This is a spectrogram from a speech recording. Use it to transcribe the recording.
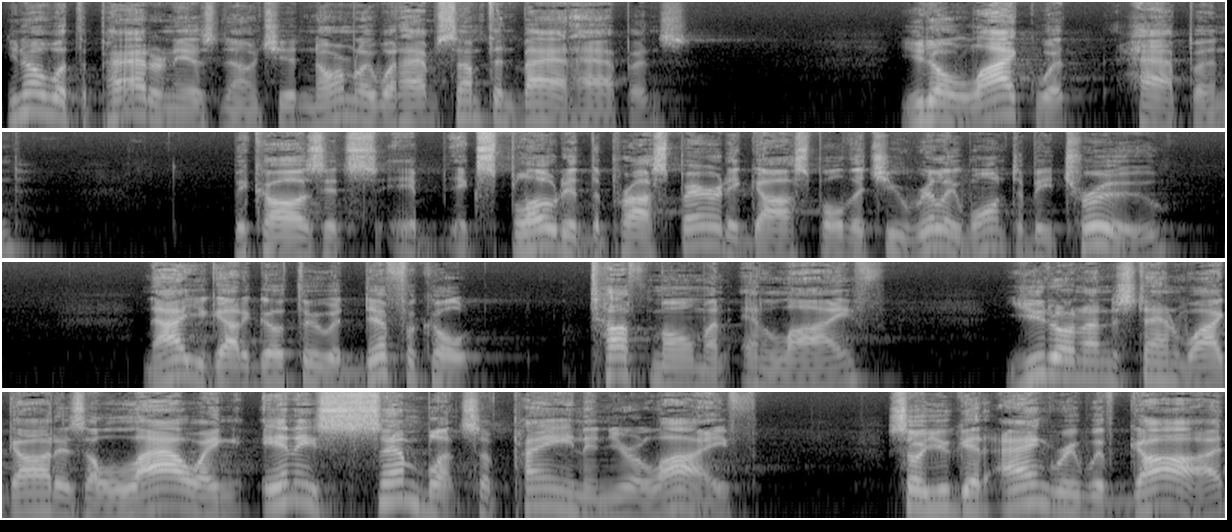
You know what the pattern is, don't you? Normally, what happens, something bad happens. You don't like what happened because it's it exploded the prosperity gospel that you really want to be true. Now you got to go through a difficult, tough moment in life. You don't understand why God is allowing any semblance of pain in your life. So you get angry with God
